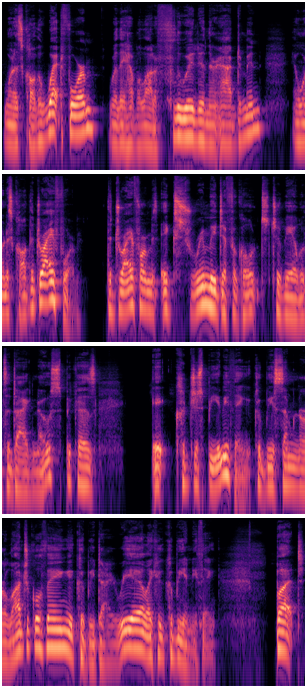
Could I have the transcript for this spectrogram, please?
one is called the wet form, where they have a lot of fluid in their abdomen, and one is called the dry form. The dry form is extremely difficult to be able to diagnose because it could just be anything. It could be some neurological thing, it could be diarrhea, like it could be anything. But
